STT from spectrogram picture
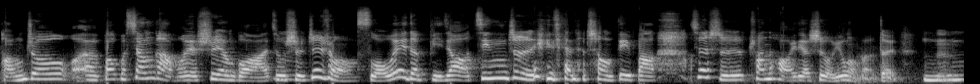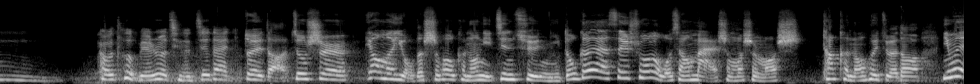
杭州，呃，包括香港，我也试验过啊，就是这种所谓的比较精致一点的这种地方，确实穿的好一点是有用的，对。嗯，他会特别热情的接待你。对的，就是要么有的时候可能你进去，你都跟 SA 说了我想买什么什么，是他可能会觉得，因为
